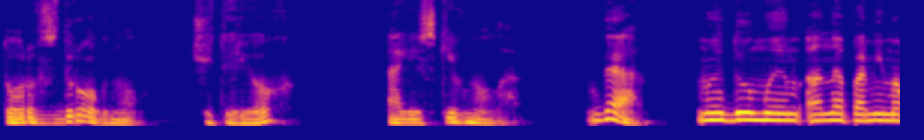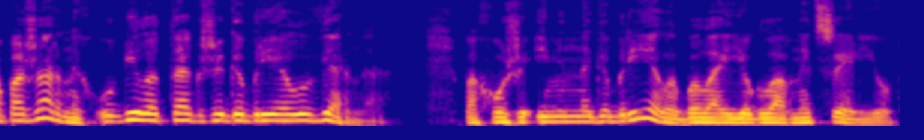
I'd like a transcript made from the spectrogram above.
Тор вздрогнул. «Четырех?» Алис кивнула. «Да, мы думаем, она помимо пожарных убила также Габриэлу Вернер. Похоже, именно Габриэла была ее главной целью,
